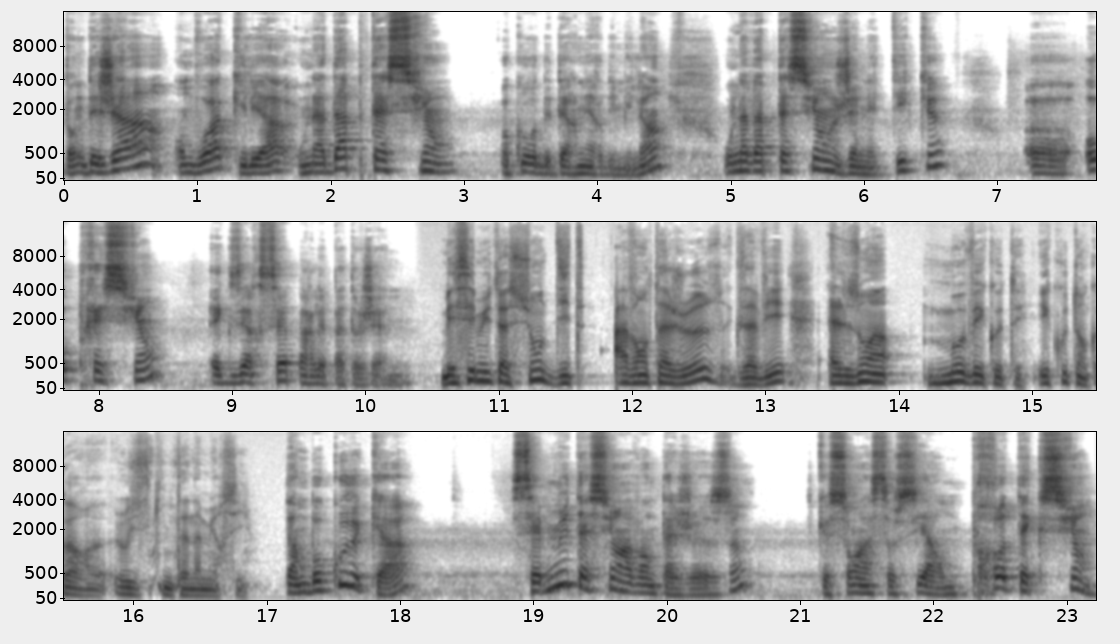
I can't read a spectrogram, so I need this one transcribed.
Donc déjà, on voit qu'il y a une adaptation au cours des dernières 10 000 ans, une adaptation génétique euh, aux pressions exercées par les pathogènes. Mais ces mutations dites avantageuses, Xavier, elles ont un mauvais côté. Écoute encore euh, Luis Quintana Merci. Dans beaucoup de cas, ces mutations avantageuses, qui sont associées à une protection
